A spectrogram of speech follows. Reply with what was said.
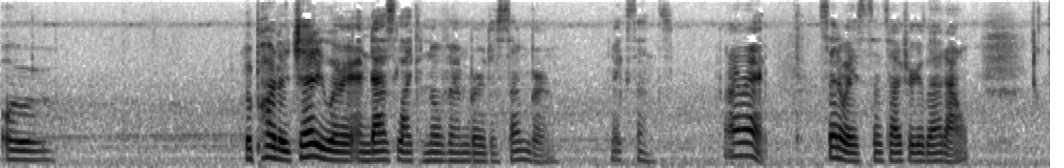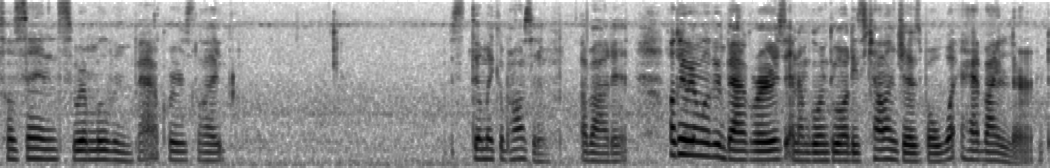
Or a part of January, and that's like November, December. Makes sense. All right. So, anyways, since I figured that out, so since we're moving backwards, like, still make a positive about it. Okay, we're moving backwards, and I'm going through all these challenges, but what have I learned?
